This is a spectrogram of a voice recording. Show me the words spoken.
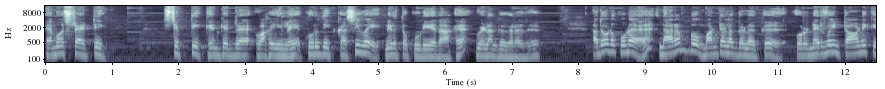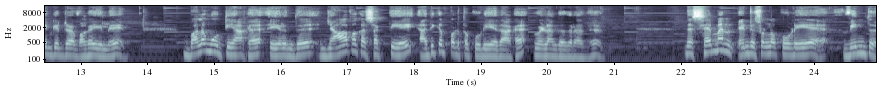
ஹெமோஸ்டாட்டிக் ஸ்டிப்டிக் என்கின்ற வகையிலே குருதி கசிவை நிறுத்தக்கூடியதாக விளங்குகிறது. அதோடு கூட நரம்பு மண்டலங்களுக்கு ஒரு நெர்வைன் டானிக் என்கின்ற வகையிலே பலமூட்டியாக இருந்து ஞாபக சக்தியை அதிகப்படுத்தக்கூடியதாக விளங்குகிறது. இந்த செமன் என்று சொல்லக்கூடிய விந்து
